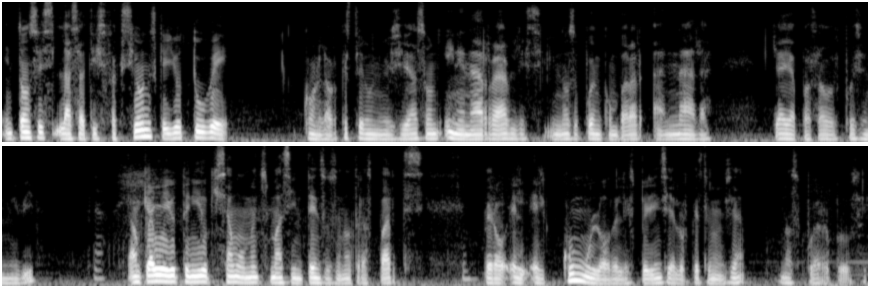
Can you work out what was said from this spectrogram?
Entonces, las satisfacciones que yo tuve con la orquesta de la universidad son inenarrables y no se pueden comparar a nada que haya pasado después en mi vida. Aunque haya yo tenido quizá momentos más intensos en otras partes, pero el, el cúmulo de la experiencia de la orquesta de la universidad no se puede reproducir.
